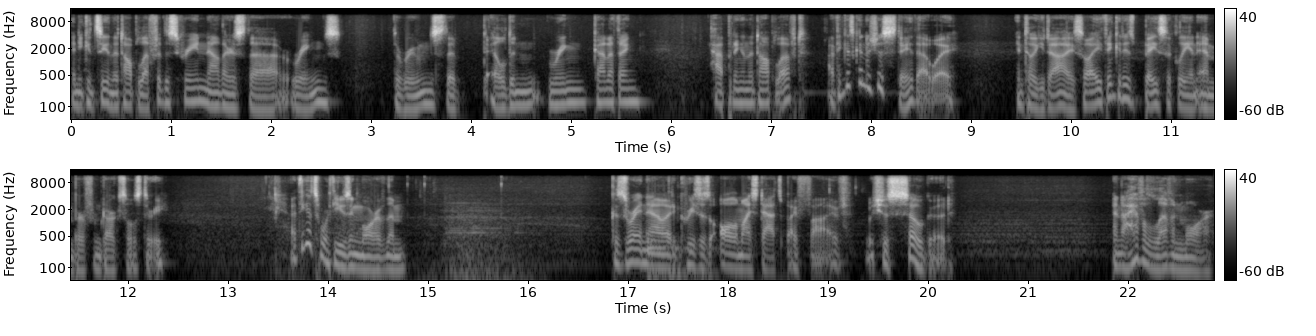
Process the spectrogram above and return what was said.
And you can see in the top left of the screen, now there's the rings, the runes, the Elden ring kind of thing happening in the top left. I think it's going to just stay that way until you die. So I think it is basically an Ember from Dark Souls 3. I think it's worth using more of them. Because right now it increases all of my stats by 5, which is so good. And I have 11 more.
